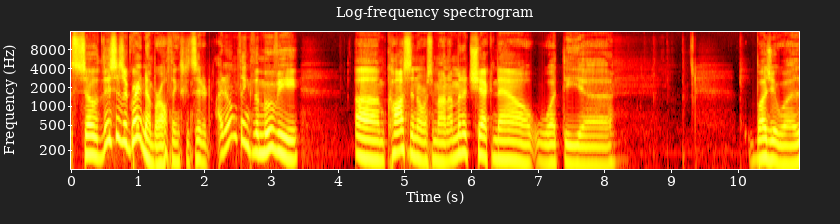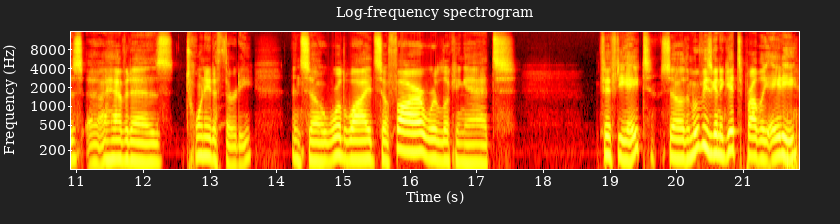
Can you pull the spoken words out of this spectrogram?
so this is a great number, all things considered. I don't think the movie um, costs an enormous amount. I'm going to check now what the uh, budget was. Uh, I have it as 20 to 30. And so worldwide so far, we're looking at 58. So the movie's going to get to probably 80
